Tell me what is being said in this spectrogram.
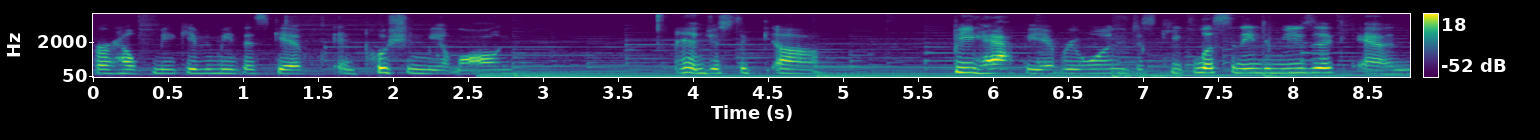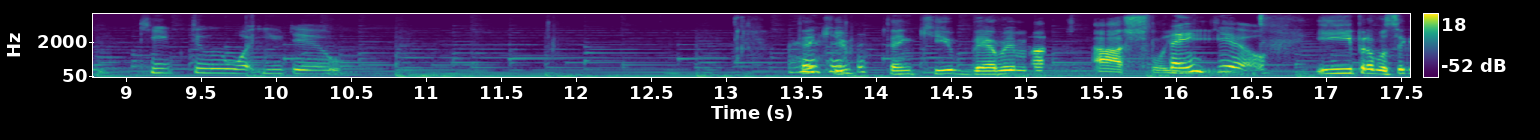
for helping me, giving me this gift, and pushing me along. And just to uh, be happy, everyone. Just keep listening to music and keep doing what you do. Thank you. Thank you very much, Ashley. Thank you. E para você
